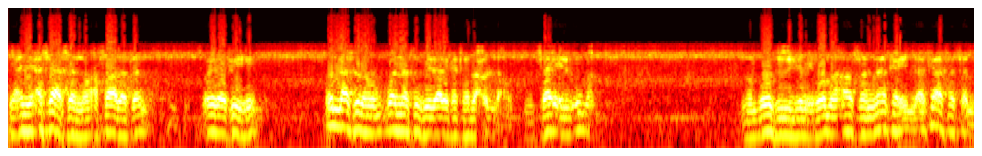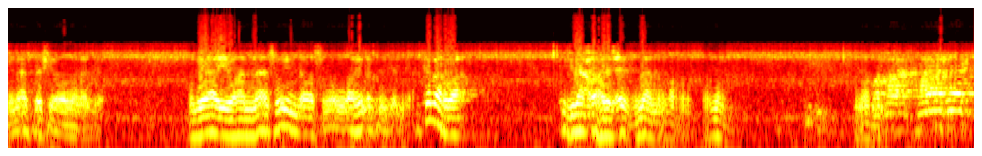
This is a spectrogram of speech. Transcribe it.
يعني أساسا وأصالة وإلى فيهم والناس لهم والناس في ذلك تبع لهم من سائر الأمم. منظورة للجميع. وما أرسلناك إلا كافة للناس بشيرا ونذيرا. قل يا أيها الناس إن رسول الله لكم جميعا. كما هو إجماع أهل العلم نعم الله. نعم. وهذا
